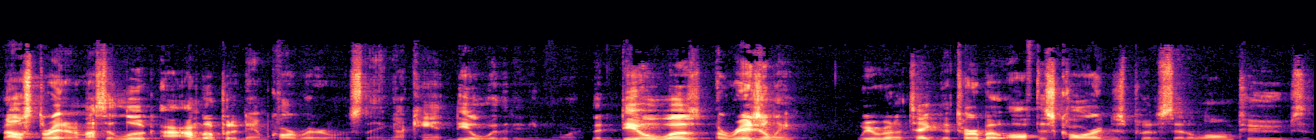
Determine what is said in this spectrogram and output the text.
But I was threatening them. I said, look, I- I'm going to put a damn carburetor on this thing. I can't deal with it anymore. The deal was originally we were going to take the turbo off this car and just put a set of long tubes and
